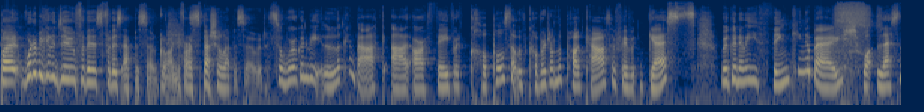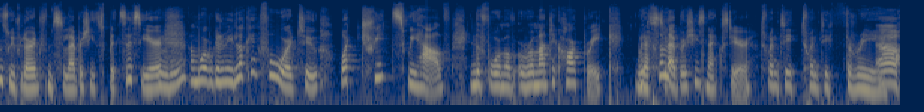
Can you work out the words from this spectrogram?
But what are we going to do for this for this episode, Grainne, for our special episode? So we're going to be looking back at our favorite couples that we've covered on the podcast, our favorite guests. We're going to be thinking about what lessons we've learned from celebrity splits this year, mm-hmm. and what we're going to be looking forward to what treats we have in the form of romantic heartbreak with Next year. celebrities next year. 2023. Ugh.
